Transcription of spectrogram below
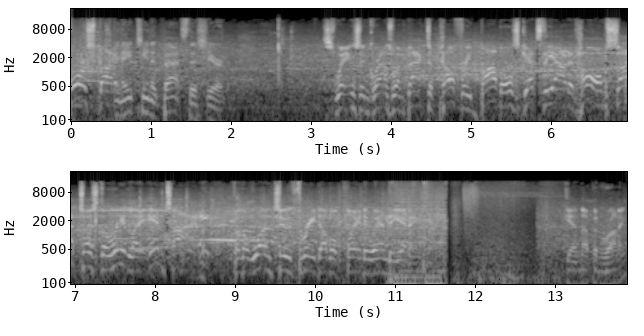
four-spot. In 18 at-bats this year. Swings and grounds one back to Pelfrey. Bobbles gets the out at home. Santos the relay in time for the 1-2-3 double play to end the inning. Getting up and running.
